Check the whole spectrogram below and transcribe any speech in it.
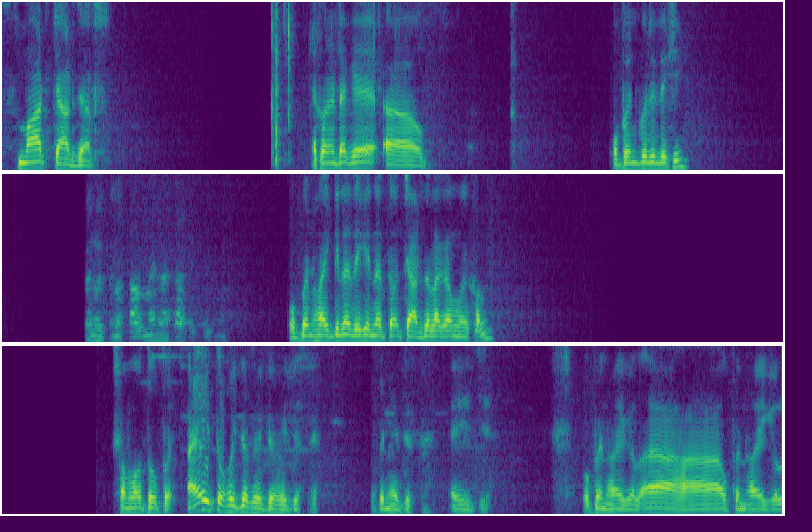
স্মার্ট চার্জার এখন এটাকে ওপেন করে দেখি। ওপেন হয় কিনা দেখি না তো চার্জার লাগাবো এখন। সম্ভবত এই তো হইতেছে, হইতে হইতেছে। ওপেন হইতেছে। এই যে। ওপেন হয়ে গেল। আহা ওপেন হয়ে গেল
